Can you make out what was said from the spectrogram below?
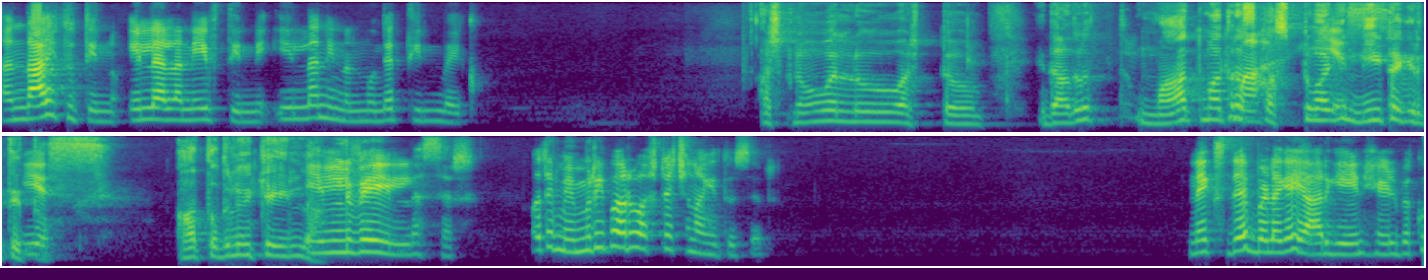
ನಂದಾಯ್ತು ತಿನ್ನು. ಇಲ್ಲೆಲ್ಲ ಇಲ್ಲ ನೀವು ತಿನ್ನಿ. ಇಲ್ಲ ನೀನು ನನ್ನ ಮುಂದೆ ತಿನ್ನಬೇಕು ಅಷ್ಟು ನೋವಲ್ಲೂ ಅಷ್ಟು ಇದಾದ್ರೂ ಮಾತು ಮಾತ್ರ ಸ್ಪಷ್ಟವಾಗಿ. ನೀಟಾಗಿರ್ತಿತ್ತು. ಆ ತೊದಲುವಿಕೆ ಇಲ್ಲ. ಇಲ್ಲವೇ ಇಲ್ಲ ಸರ್. ಮತ್ತೆ ಮೆಮೊರಿ ಬಾರು ಅಷ್ಟೇ ಚೆನ್ನಾಗಿತ್ತು ಸರ್. ನೆಕ್ಸ್ಟ್ ಡೇ ಬೆಳಗ್ಗೆ ಯಾರಿಗೆ ಏನು ಹೇಳಬೇಕು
